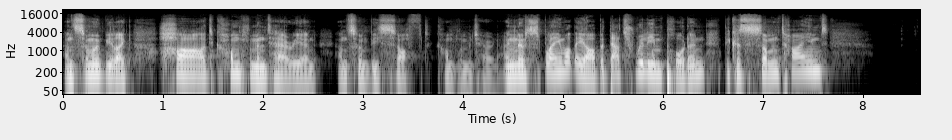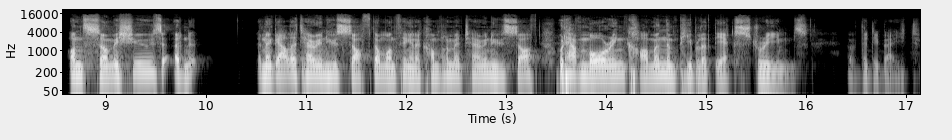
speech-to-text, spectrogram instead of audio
And some would be like hard complementarian, and some would be soft complementarian. I'm going to explain what they are, but that's really important because sometimes on some issues, an, an egalitarian who's soft on one thing and a complementarian who's soft would have more in common than people at the extremes of the debate.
